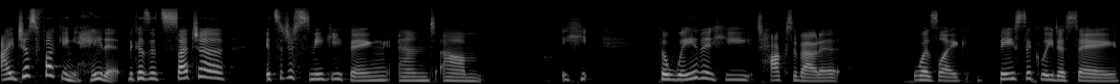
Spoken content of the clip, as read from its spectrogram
I just fucking hate it because it's such a it's such a sneaky thing and um he the way that he talks about it was like basically to say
